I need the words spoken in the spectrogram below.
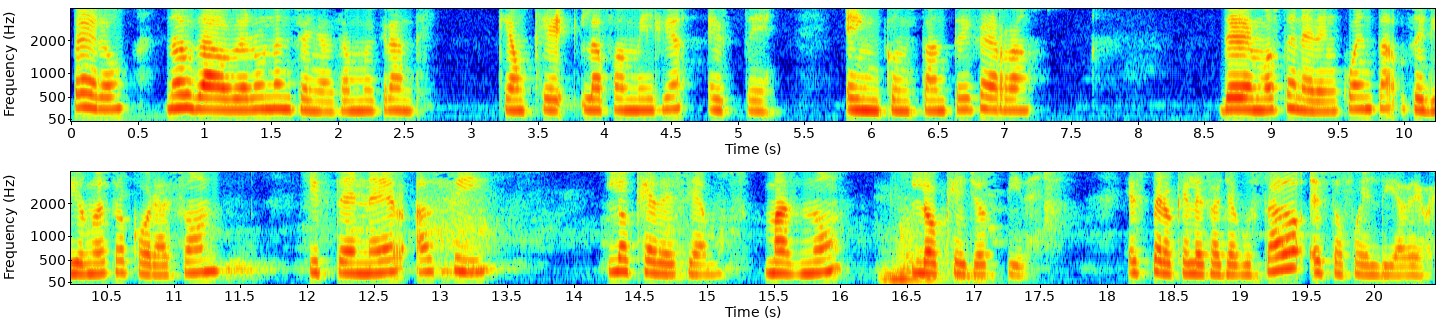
Pero nos da a ver una enseñanza muy grande, que aunque la familia esté en constante guerra, debemos tener en cuenta seguir nuestro corazón y tener así lo que deseamos, más no lo que ellos piden. Espero que les haya gustado. Esto fue el día de hoy.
